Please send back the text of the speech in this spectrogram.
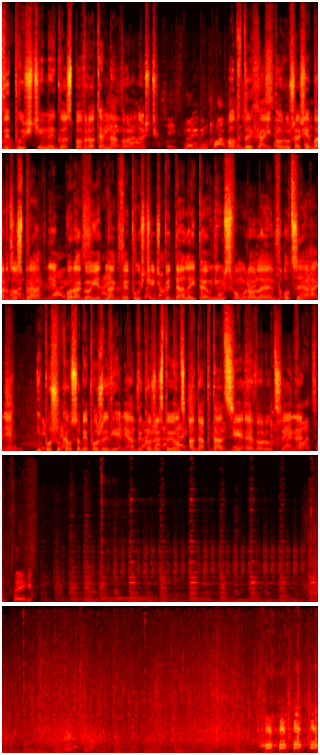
wypuścimy go z powrotem na wolność. Oddycha i porusza się bardzo sprawnie. Pora go jednak wypuścić, by dalej pełnił swą rolę w oceanie i poszukał sobie pożywienia, wykorzystując adaptacje ewolucyjne.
